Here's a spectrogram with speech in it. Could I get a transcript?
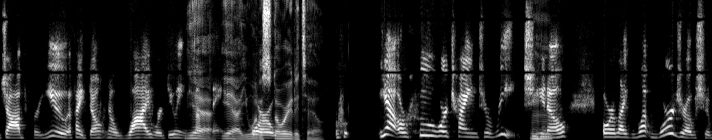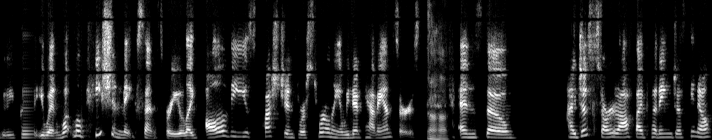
job for you if I don't know why we're doing yeah, something. Yeah, you want a story to tell. Yeah, or who we're trying to reach, mm-hmm. you know, or like what wardrobe should we put you in? What location makes sense for you? Like all of these questions were swirling and we didn't have answers. Uh-huh. And so I just started off by putting just, you know,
